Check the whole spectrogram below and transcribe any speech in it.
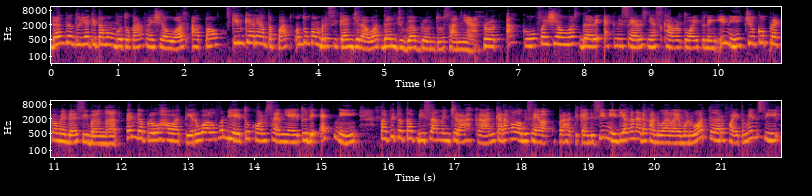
dan tentunya kita membutuhkan facial wash atau skincare yang tepat untuk membersihkan jerawat dan juga beruntusannya. Menurut aku, facial wash dari Acne seriesnya Scarlet Whitening ini cukup rekomendasi banget. Dan gak perlu khawatir, walaupun dia itu konsennya itu di acne, tapi tetap bisa mencerahkan. Karena kalau misalnya aku perhatikan di sini, dia kan ada kandungan lemon water, vitamin C,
